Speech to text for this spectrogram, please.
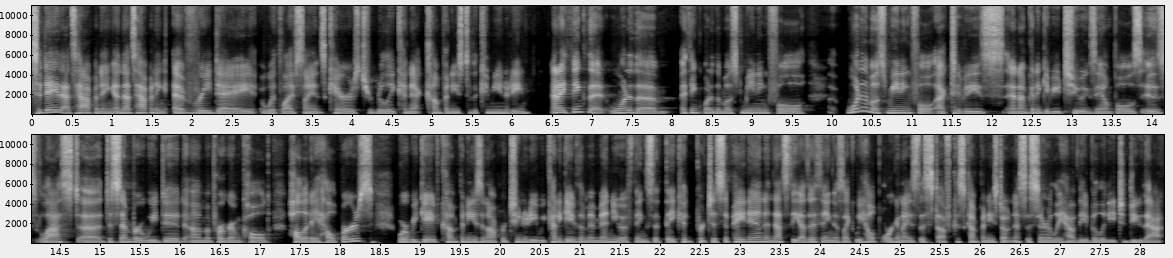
today that's happening. And that's happening every day with Life Science Cares to really connect companies to the community. And I think that one of the I think one of the most meaningful one of the most meaningful activities, and I'm going to give you two examples, is last uh, December we did um, a program called Holiday Helpers, where we gave companies an opportunity. We kind of gave them a menu of things that they could participate in, and that's the other thing is like we help organize this stuff because companies don't necessarily have the ability to do that.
